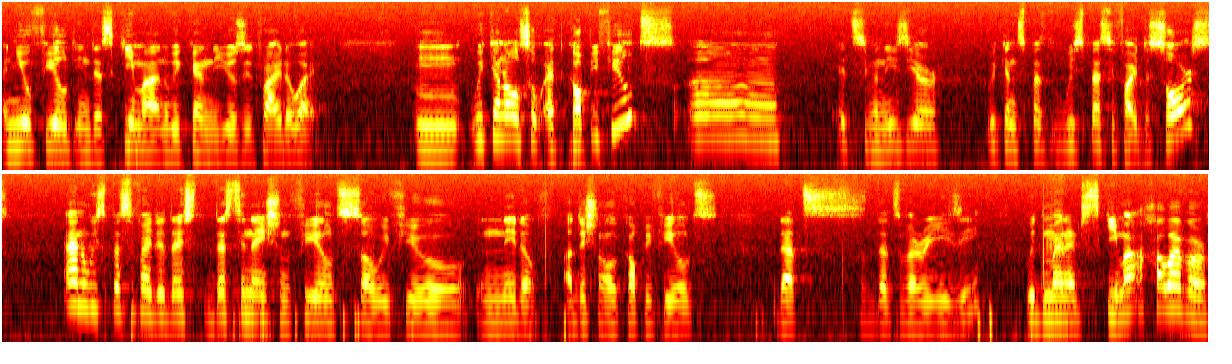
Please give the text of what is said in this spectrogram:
a new field in the schema and we can use it right away. Mm, we can also add copy fields. Uh, it's even easier. We can we specify the source and we specify the des destination fields. So if you in need of additional copy fields, that's, that's very easy with managed schema. However,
